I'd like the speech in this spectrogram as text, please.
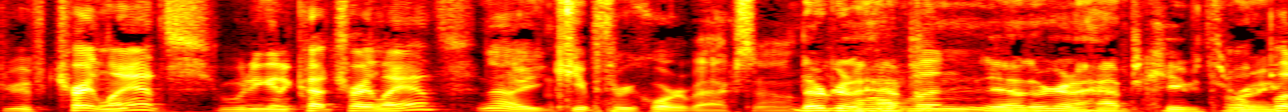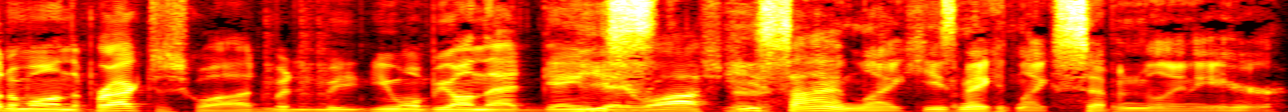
if Trey Lance, what are you going to cut Trey Lance? No, you can keep three quarterbacks now. They're going to Well, have to. Yeah, they're going to have to keep I'll three. put him on the practice squad, but but you won't be on that game He's, day roster. he signed like he's making like seven million a year.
